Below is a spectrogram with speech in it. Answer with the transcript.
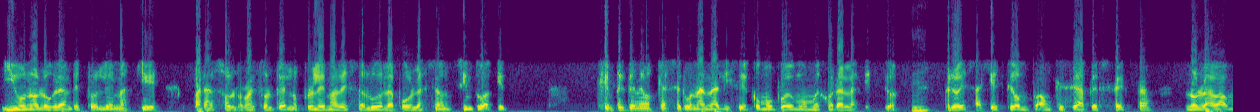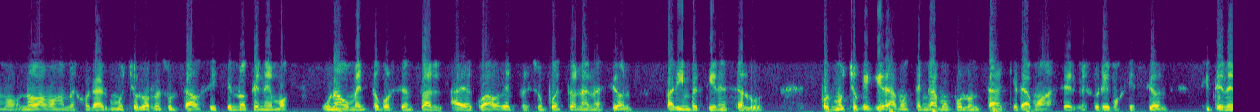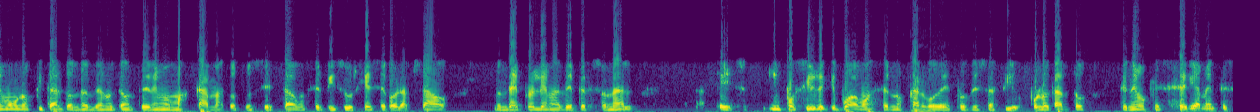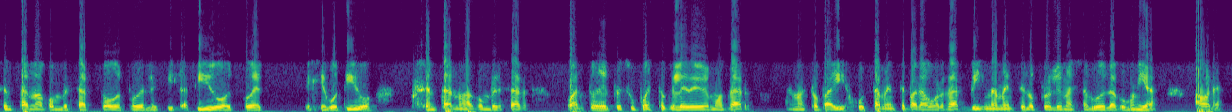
Y uno de los grandes problemas que para resolver los problemas de salud de la población, sin duda que siempre tenemos que hacer un análisis de cómo podemos mejorar la gestión. ¿Mm? Pero esa gestión, aunque sea perfecta, no la vamos, no vamos a mejorar mucho los resultados si es que no tenemos un aumento porcentual adecuado del presupuesto de la nación para invertir en salud. Por mucho que queramos, tengamos voluntad, queramos hacer, mejoremos gestión, si tenemos un hospital donde, no tenemos más camas, donde está un servicio de urgencia colapsado, donde hay problemas de personal, es imposible que podamos hacernos cargo de estos desafíos. Por lo tanto, tenemos que seriamente sentarnos a conversar todo el poder legislativo, el poder ejecutivo, sentarnos a conversar cuánto es el presupuesto que le debemos dar a nuestro país justamente para abordar dignamente los problemas de salud de la comunidad. Ahora,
